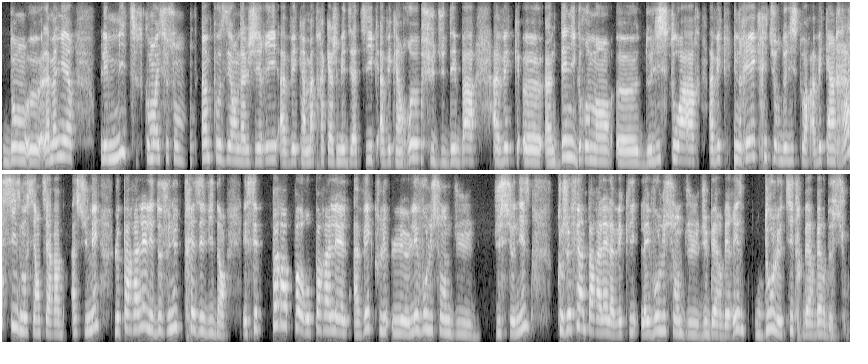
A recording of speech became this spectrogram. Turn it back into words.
dont euh, la manière les mythes, comment ils se sont imposés en Algérie avec un matraquage médiatique, avec un refus du débat, avec euh, un dénigrement euh, de l'histoire, avec une réécriture de l'histoire, avec un racisme aussi anti-arabe assumé, le parallèle est devenu très évident. Et c'est par rapport au parallèle avec l'évolution du, du sionisme que je fais un parallèle avec l'évolution du, du berbérisme, d'où le titre Berbère de Sion.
